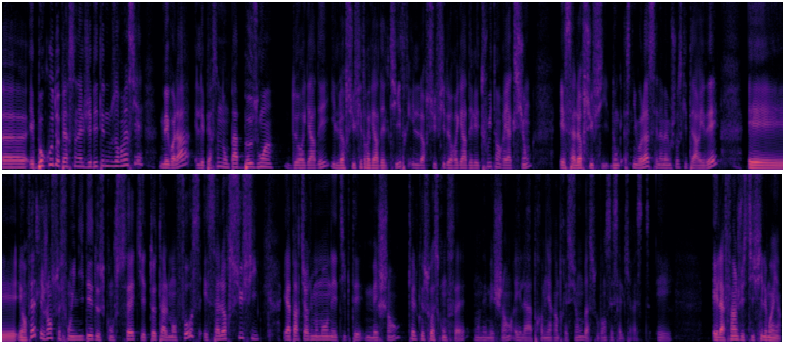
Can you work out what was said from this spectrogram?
Euh, et beaucoup de personnes LGBT nous ont remerciés. Mais voilà, les personnes n'ont pas besoin de regarder, il leur suffit de regarder le titre, il leur suffit de regarder les tweets en réaction, et ça leur suffit. Donc à ce niveau-là, c'est la même chose qui est arrivé. Et, en fait, les gens se font une idée de ce qu'on fait qui est totalement fausse, et ça leur suffit. Et à partir du moment où on est étiqueté méchant, quel que soit ce qu'on fait, on est méchant, et la première impression, bah, souvent, c'est celle qui reste. Et, et la fin justifie les moyens.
